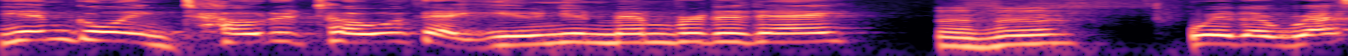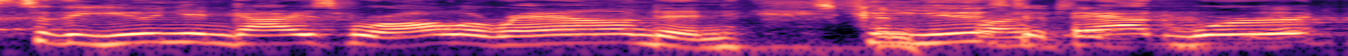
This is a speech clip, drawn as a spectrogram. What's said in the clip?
him going toe to toe with that union member today, where the rest of the union guys were all around and he used a bad word,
